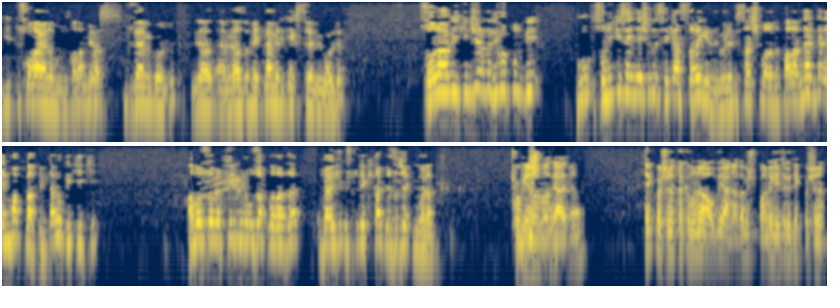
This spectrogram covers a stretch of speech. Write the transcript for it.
gitti sol ayağıyla vurdu falan. Biraz güzel bir goldü. Biraz yani biraz da beklenmedik ekstra bir goldü. Sonra abi ikinci yarıda Liverpool bir bu son iki sene yaşadığı sekanslara girdi. Böyle bir saçmaladı falan derken Mbappe attı bir tane o 2-2. Ama sonra filmini uzatmalarda bence üstüne kitap yazılacak bir gol attı. çok Müthiş inanılmaz yani. ya. Tek başına takımını aldı yani. Adam 3 puanı getirdi tek başına.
